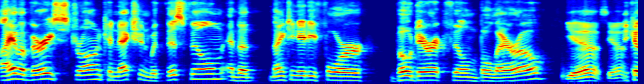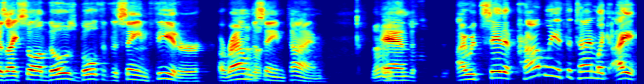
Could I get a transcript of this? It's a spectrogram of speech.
I have a very strong connection with this film and the 1984 Bo Derek film Bolero yes, yeah, because I saw those both at the same theater around the same time. nice. and i would say that probably at the time like i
